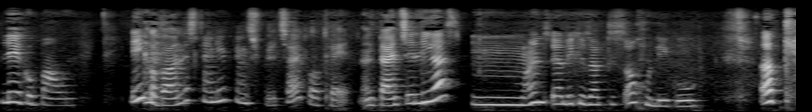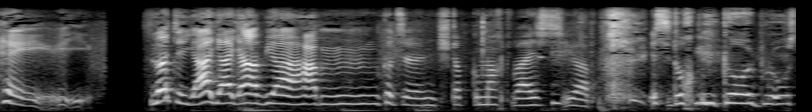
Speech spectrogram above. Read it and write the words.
Lego bauen. Lego bauen ist dein Lieblingsspielzeug? Okay. Und deins, Elias? Mm, meins ehrlich gesagt ist auch ein Lego. Okay. Leute, ja, ja, ja, wir haben kurz einen Stopp gemacht, weiß, ja, ist doch egal, Bros.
